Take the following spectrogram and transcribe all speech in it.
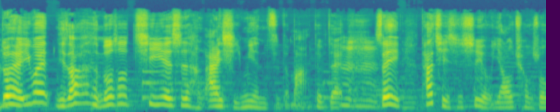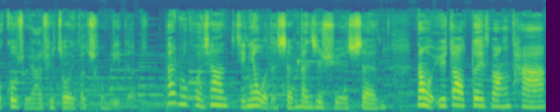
对，因为你知道，很多时候企业是很爱惜面子的嘛，对不对？所以他其实是有要求说，雇主要去做一个处理的。那如果像今天我的身份是学生，那我遇到对方他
